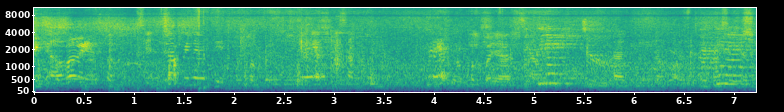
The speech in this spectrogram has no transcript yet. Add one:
Ikaw ba rin? Kausapin natin. Kambayashi. Lagi na ako. Kambayashi.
